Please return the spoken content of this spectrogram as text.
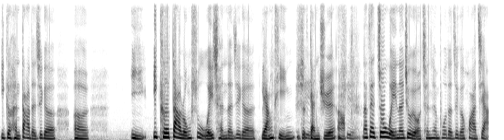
一个很大的这个呃。以一棵大榕树围成的这个凉亭的感觉啊，那在周围呢就有陈澄坡的这个画架，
